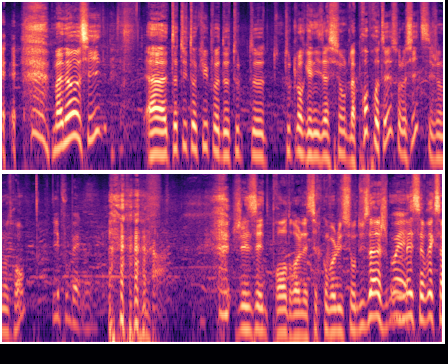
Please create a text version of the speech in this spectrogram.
Mano aussi, euh, toi tu t'occupes de toute, toute l'organisation de la propreté sur le site, si je ne me trompe Les poubelles, J'ai essayé de prendre les circonvolutions d'usage, mais c'est vrai que c'est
